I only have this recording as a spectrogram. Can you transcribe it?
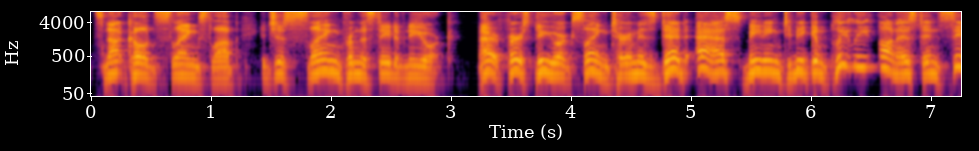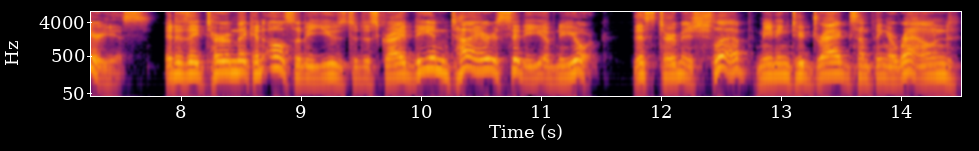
It's not called slang slop, it's just slang from the state of New York. Our first New York slang term is dead ass, meaning to be completely honest and serious. It is a term that can also be used to describe the entire city of New York. This term is schlep, meaning to drag something around,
